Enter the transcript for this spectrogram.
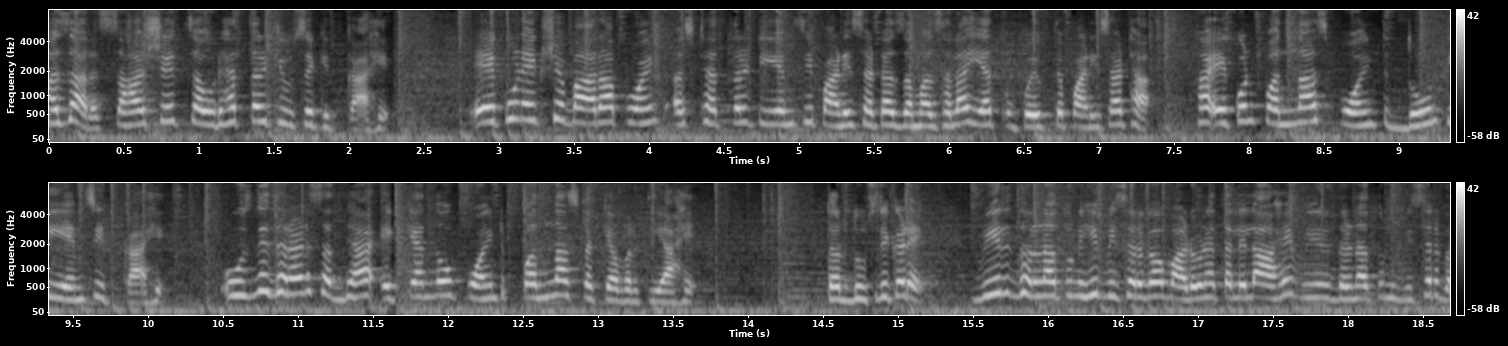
हजार सहाशे चौऱ्याहत्तर क्युसेक इतका आहे. एकूण एकशे बारा पॉईंट अठ्याहत्तर टीएमसी पाणीसाठा जमा झाला. यात उपयुक्त पाणीसाठा हा एकोणपन्नास पॉईंट दोन टीएमसी इतका आहे. उजनी धरण सध्या एक्क्याण्णव पॉईंट पन्नास टक्क्यावरती आहे. तर दुसरीकडे वीर धरणातूनही विसर्ग वाढवण्यात आलेला आहे. वीर धरणातून विसर्ग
